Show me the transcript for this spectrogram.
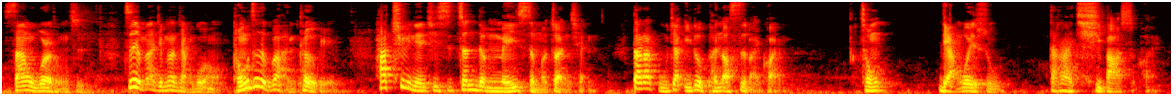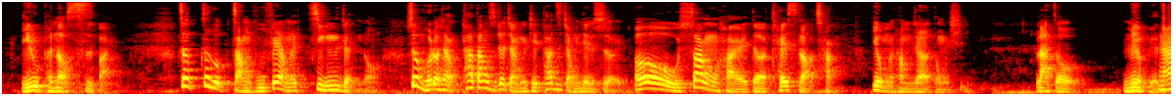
三五二同志，之前我们在节目上讲过哦，同志的股票很特别。他去年其实真的没什么赚钱，但他股价一路喷到四百块，从两位数大概七八十块，一路喷到四百，这这个涨幅非常的惊人哦。所以我回头想，他当时就讲一件，他只讲一件事而已。哦，上海的 Tesla 厂用了他们家的东西，拉走没有别的，那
